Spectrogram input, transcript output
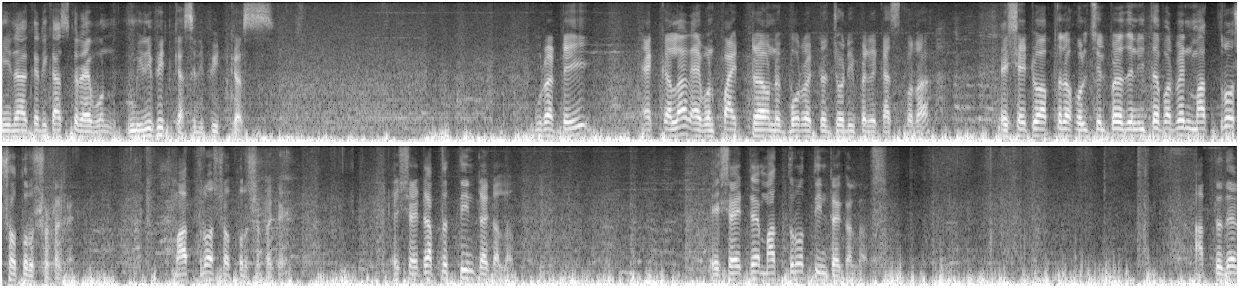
মিনাকারি কাজ করা এবং রিপিট কাজ রিপিট কাজ। পুরাটাই এক কালার এবং পাইপটা অনেক বড় একটা জরিপের কাজ করা। এই শাড়িটাও আপনারা হোলসেল প্রাইজে নিতে পারবেন মাত্র সতেরোশো টাকায়। মাত্র সতেরোশো টাকায়। এই শাড়িটা আপনার তিনটা কালার। এই শাড়িটা মাত্র তিনটা কালার। আপনাদের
